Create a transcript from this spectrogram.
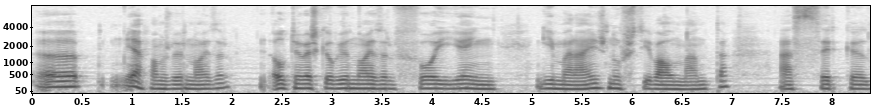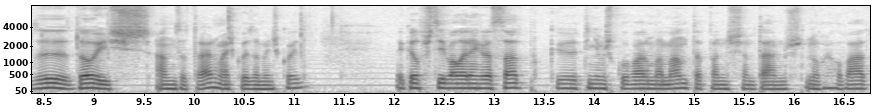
Uh, yeah, vamos ver Noiser. A última vez que eu vi o Noiser foi em Guimarães, no Festival Manta, há cerca de dois anos atrás, mais coisa menos coisa. Aquele festival era engraçado porque tínhamos que levar uma manta para nos sentarmos no relevado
